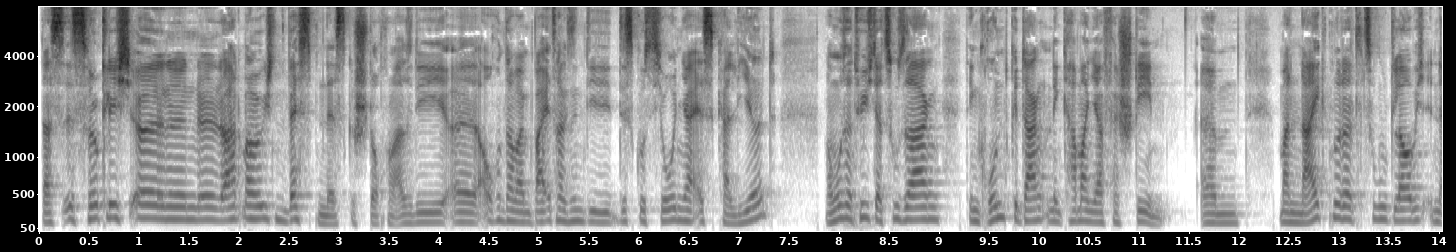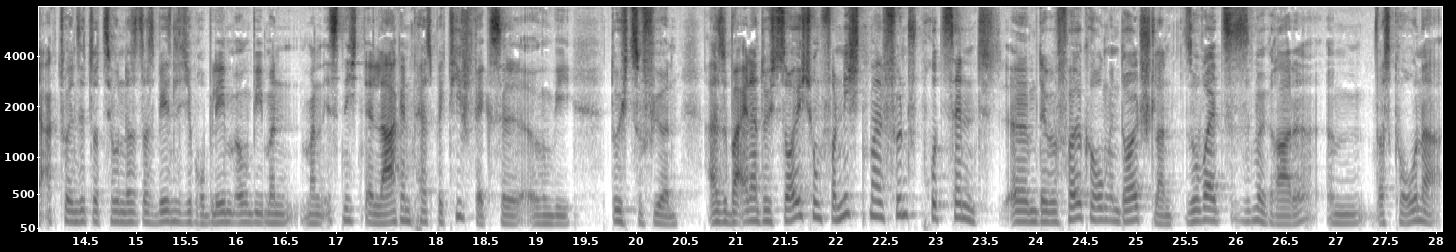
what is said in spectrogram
das ist wirklich, äh, ne, da hat man wirklich ein Wespennest gestochen. Also die, äh, auch unter meinem Beitrag sind die Diskussionen ja eskaliert. Man muss natürlich dazu sagen, den Grundgedanken, den kann man ja verstehen. Ähm, man neigt nur dazu, glaube ich, in der aktuellen Situation, das ist das wesentliche Problem irgendwie, man, man ist nicht in der Lage, einen Perspektivwechsel irgendwie durchzuführen. Also bei einer Durchseuchung von nicht mal 5% ähm, der Bevölkerung in Deutschland, so weit sind wir gerade, ähm, was Corona,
